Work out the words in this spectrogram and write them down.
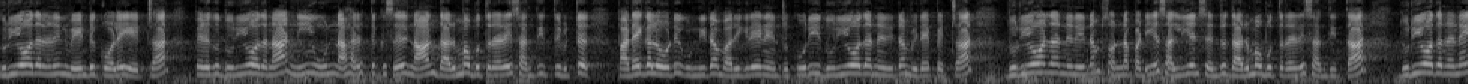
துரியோதனனின் வேண்டுகோளை ஏற்றார். பிறகு துரியோதனா நீ உன் நகரத்துக்கு செல் நான் தர்மபுத்திரரை சந்தித்துவிட்டு படைகளோடு உன்னிடம் வருகிறேன் என்று கூறி துரியோதனனிடம் விடைபெற்றார். துரியோதனனிடம் சொன்னபடியே சல்லியன் சென்று தருமபுத்திரரை சந்தித்தார். துரியோதனனை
